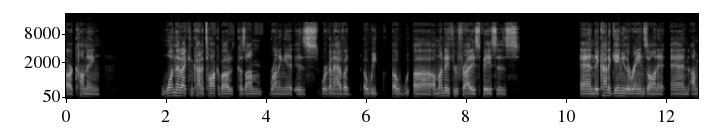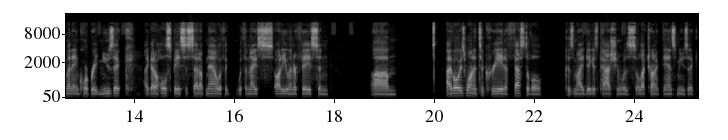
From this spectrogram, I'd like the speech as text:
are coming. One that I can kind of talk about because I'm running it is we're going to have a, a week, a, uh, a Monday through Friday spaces. And they kind of gave me the reins on it, and I'm going to incorporate music. I got a whole spaces set up now with a with a nice audio interface, and um, I've always wanted to create a festival because my biggest passion was electronic dance music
